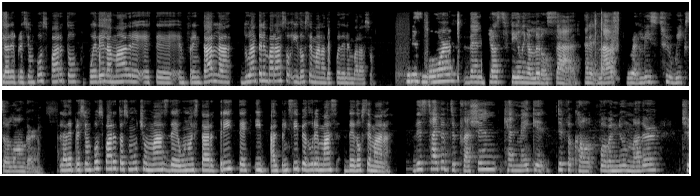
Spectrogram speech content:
La depresión postparto puede la madre este, enfrentarla durante el embarazo y dos semanas después del embarazo. It is more than just feeling a little sad, and it lasts for at least two weeks or longer. La depresión postparto es mucho más de uno estar triste y al principio dure más de dos semanas. This type of depression can make it difficult for a new mother to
